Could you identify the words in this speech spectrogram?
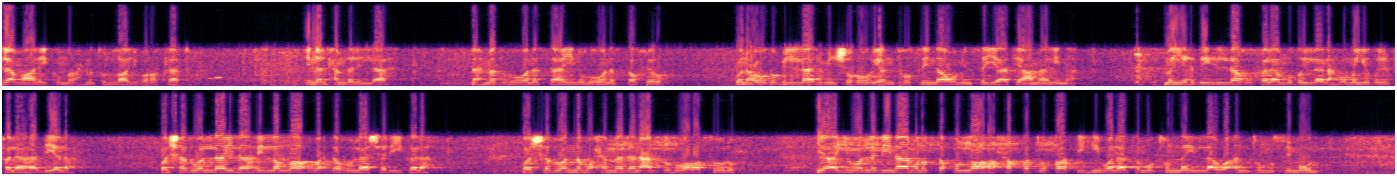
السلام عليكم ورحمة الله وبركاته. إن الحمد لله نحمده ونستعينه ونستغفره ونعوذ بالله من شرور أنفسنا ومن سيئات أعمالنا. من يهديه الله فلا مضل له ومن يضلل فلا هادي له. وأشهد أن لا إله إلا الله وحده لا شريك له. وأشهد أن محمدا عبده ورسوله. يا أيها الذين آمنوا اتقوا الله حق تقاته ولا تموتن إلا وأنتم مسلمون.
